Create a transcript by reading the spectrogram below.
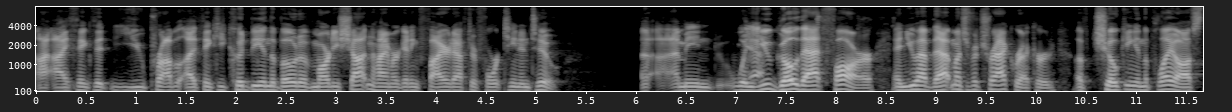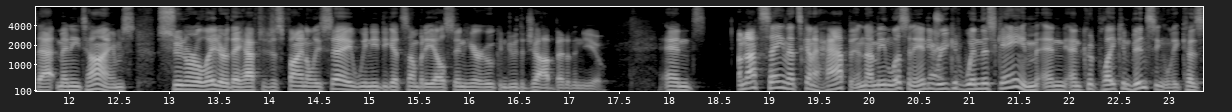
I, I think that you probably I think he could be in the boat of Marty Schottenheimer getting fired after 14 and 2. I mean, when Yeah. you go that far and you have that much of a track record of choking in the playoffs that many times, sooner or later they have to just finally say, we need to get somebody else in here who can do the job better than you. And I'm not saying that's going to happen. I mean, listen, Andy Reid could win this game and, and could play convincingly because.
